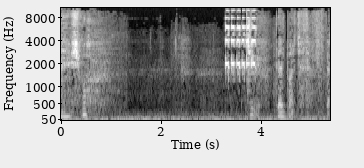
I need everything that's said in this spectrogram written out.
Neymiş bu? Çivi. Tel parçası. Şey,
